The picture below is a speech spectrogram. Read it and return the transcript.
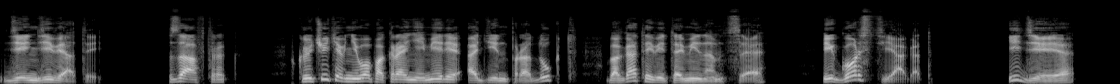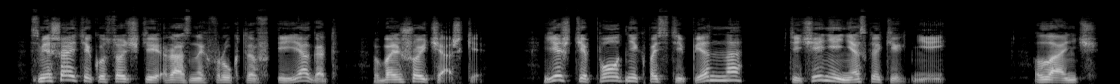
День девятый. Завтрак. Включите в него по крайней мере один продукт, богатый витамином С, и горсть ягод. Идея. Смешайте кусочки разных фруктов и ягод в большой чашке. Ешьте полдник постепенно в течение нескольких дней. Ланч.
